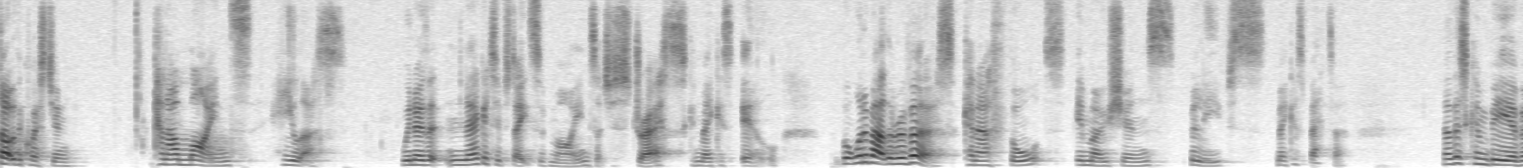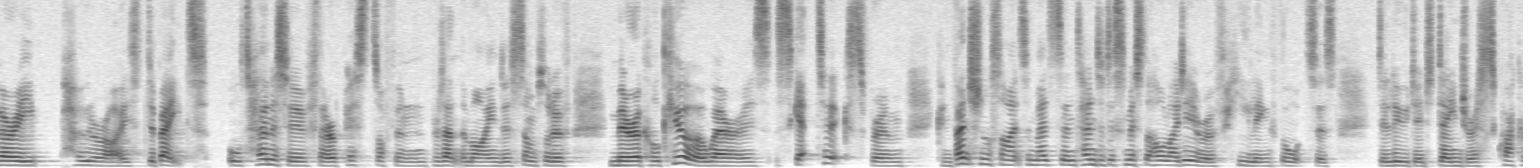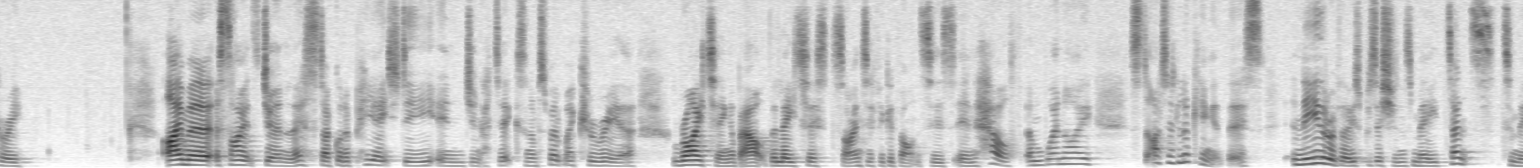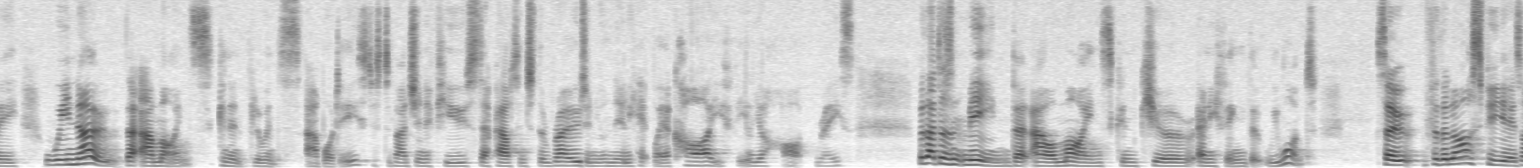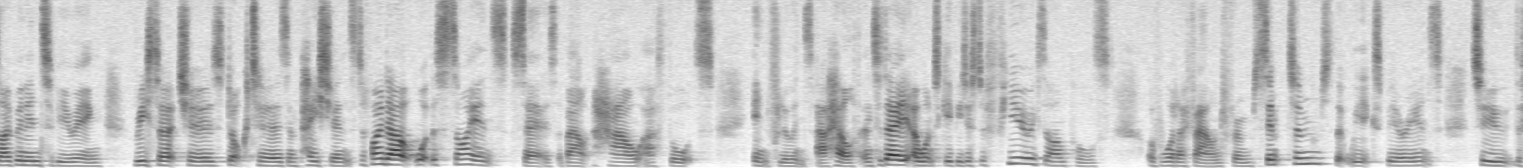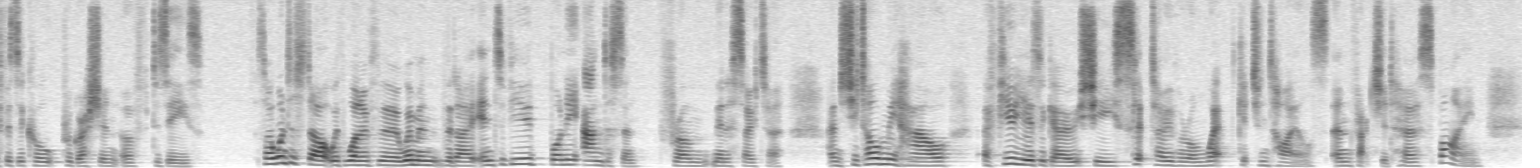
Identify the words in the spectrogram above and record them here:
start with a question. Can our minds heal us? We know that negative states of mind, such as stress, can make us ill. But what about the reverse? Can our thoughts, emotions, beliefs make us better? Now, this can be a very polarized debate. Alternative therapists often present the mind as some sort of miracle cure, whereas skeptics from conventional science and medicine tend to dismiss the whole idea of healing thoughts as deluded, dangerous quackery. I'm a, a, science journalist. I've got a PhD in genetics, and I've spent my career writing about the latest scientific advances in health. And when I started looking at this, neither of those positions made sense to me. We know that our minds can influence our bodies. Just imagine if you step out into the road and you're nearly hit by a car, you feel your heart race. But that doesn't mean that our minds can cure anything that we want. So for the last few years, I've been interviewing researchers, doctors, and patients to find out what the science says about how our thoughts influence our health. And today, I want to give you just a few examples of what I found from symptoms that we experience to the physical progression of disease. So I want to start with one of the women that I interviewed, Bonnie Anderson from Minnesota. And she told me how a few years ago, she slipped over on wet kitchen tiles and fractured her spine.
